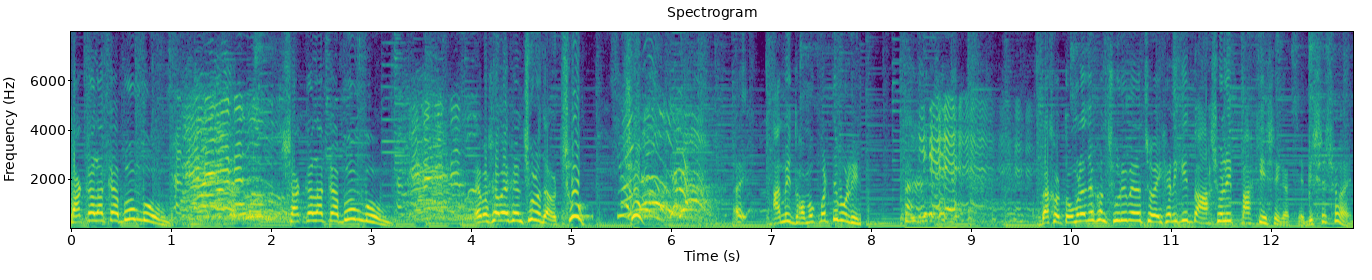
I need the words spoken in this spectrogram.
Shakalaka boom boom. Shakalaka boom boom. এবার সবাই এখানে ছুড়ে দাও ছু ছু। আমি ধমক মারতে বলি দেখো তোমরা যখন ছুরি মেরেছো এখানে কিন্তু আসলে পাখি এসে গেছে বিশ্বাস হয়?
